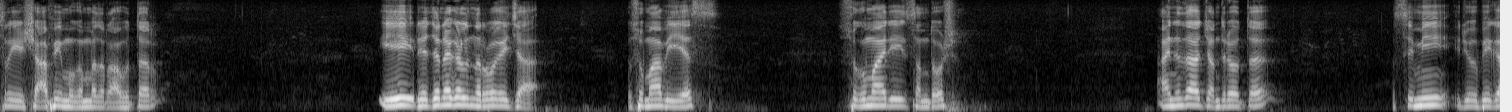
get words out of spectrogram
ശ്രീ ഷാഫി മുഹമ്മദ് റാവുത്തർ. ഈ രചനകൾ നിർവഹിച്ച സുമ വി എസ് സുകുമാരി സന്തോഷ് അനിത ചന്ദ്രോത്ത് സിമി രൂപിക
